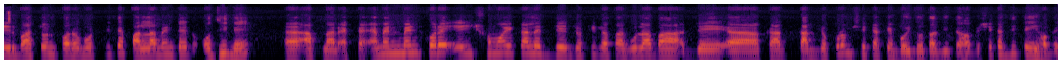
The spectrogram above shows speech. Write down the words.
নির্বাচন পরবর্তীতে পার্লামেন্টের অধীনে আপনার একটা অ্যামেন্ডমেন্ট করে এই সময়কালের যে জটিলতাগুলা বা যে কার্যক্রম সেটাকে বৈধতা দিতে হবে সেটা দিতেই হবে।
